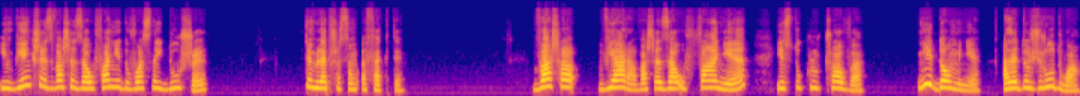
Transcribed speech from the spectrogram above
im większe jest wasze zaufanie do własnej duszy, tym lepsze są efekty. Wasza wiara, wasze zaufanie jest tu kluczowe. Nie do mnie, ale do źródła.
